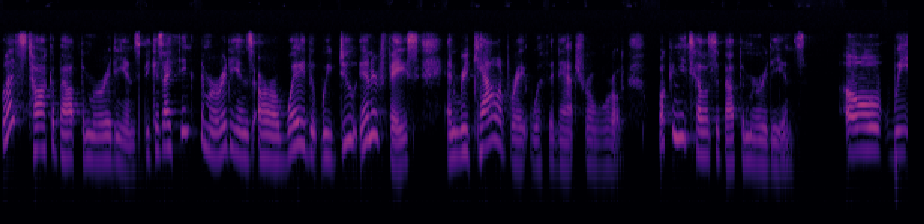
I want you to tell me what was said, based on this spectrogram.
Let's talk about the meridians because I think the meridians are a way that we do interface and recalibrate with the natural world. What can you tell us about the meridians? Oh, we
